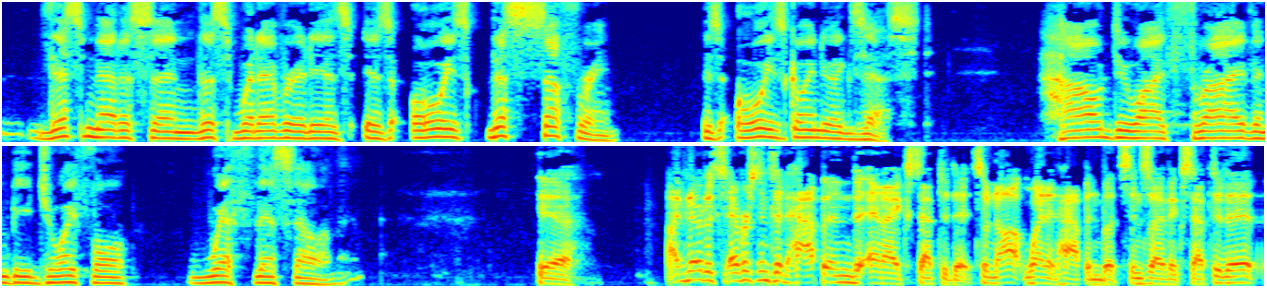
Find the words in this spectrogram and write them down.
this medicine, this whatever it is, is always, this suffering is always going to exist. How do I thrive and be joyful with this element? yeah. I've noticed ever since it happened and I accepted it. So not when it happened, but since I've accepted it,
